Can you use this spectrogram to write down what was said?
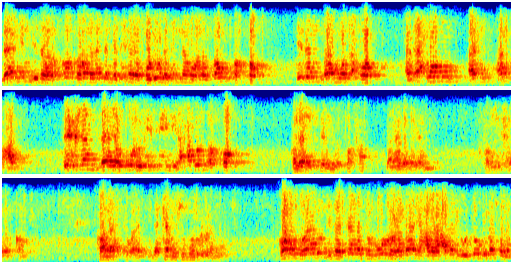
لكن إذا أخرت لك الذين يقولون إنه على الفور أخطأت إذا ما هو الأحوط؟ الأحوط أن أفعل فعلا لا يقول لي فيه أحد أخطأت قال الثاني بالصفحة يعني هذا بيان صريح هذا القول. قال سؤال إذا كان جمهور العلماء. قال سؤال إذا كان جمهور العلماء على عدم الوجوب مثلا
